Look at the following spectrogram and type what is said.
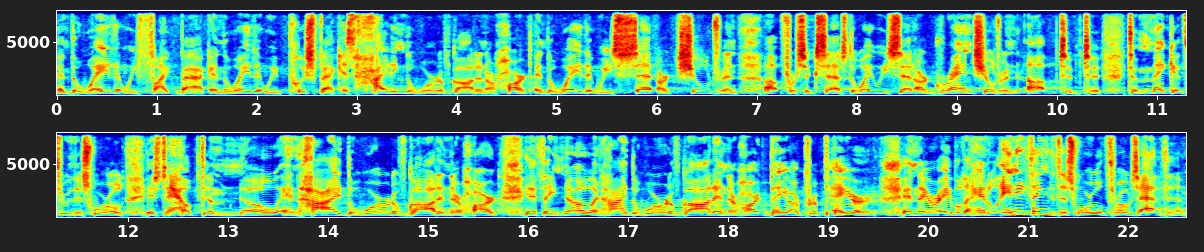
and the way that we fight back and the way that we push back is hiding the Word of God in our heart. And the way that we set our children up for success, the way we set our grandchildren up to, to, to make it through this world, is to help them know and hide the Word of God in their heart. And if they know and hide the Word of God in their heart, they are prepared and they are able to handle anything that this world throws at them.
